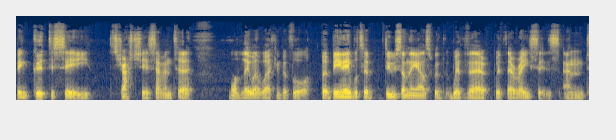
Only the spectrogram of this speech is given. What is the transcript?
been good to see strategies having to well, they weren't working before, but being able to do something else with with their with their races and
